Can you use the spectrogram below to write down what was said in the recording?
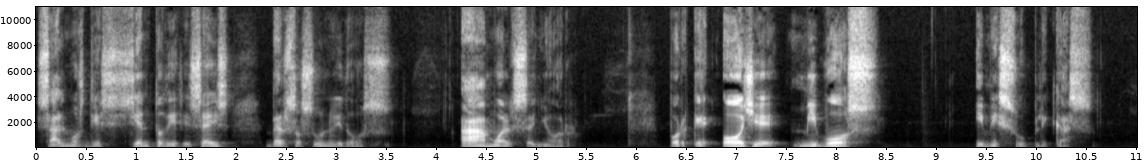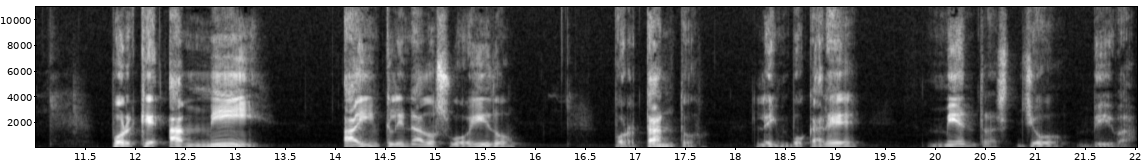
Salmos 116, versos 1 y 2. Amo al Señor, porque oye mi voz y mis súplicas, porque a mí ha inclinado su oído, por tanto, le invocaré mientras yo viva.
